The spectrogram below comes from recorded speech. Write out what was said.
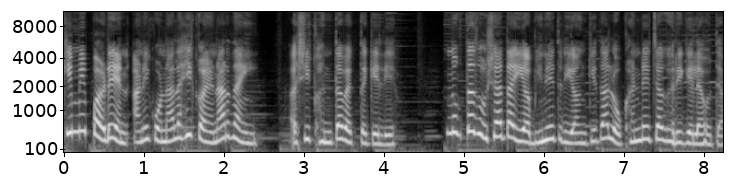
की मी पडेन आणि कोणालाही कळणार नाही अशी खंत व्यक्त केली नुकताच उषाताई अभिनेत्री अंकिता लोखंडेच्या घरी गेल्या होत्या.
